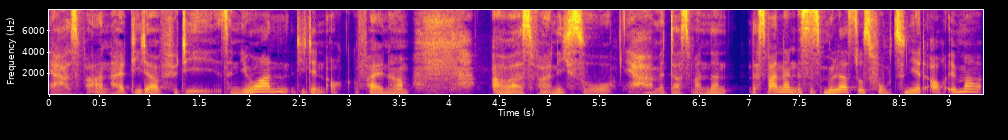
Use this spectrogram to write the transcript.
ja, es waren halt Lieder für die Senioren, die denen auch gefallen haben. Aber es war nicht so, ja, mit das Wandern. Das Wandern ist es Müllerslos, funktioniert auch immer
